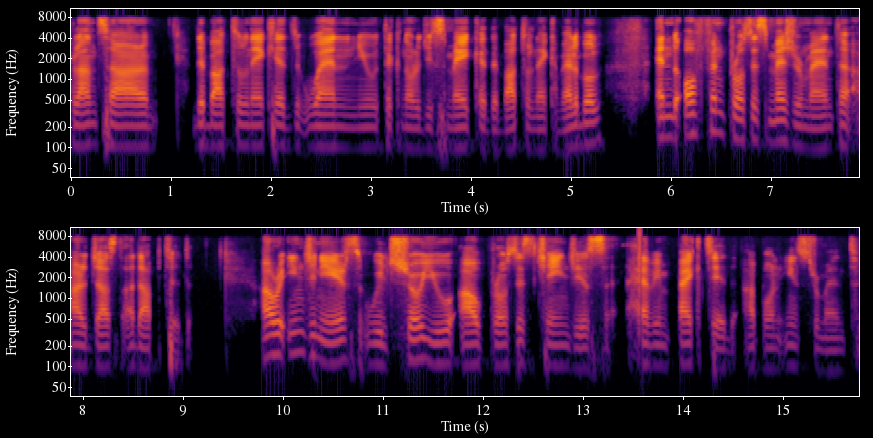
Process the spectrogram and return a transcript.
Plants are the bottlenecked when new technologies make the bottleneck available, and often process measurement are just adapted. Our engineers will show you how process changes have impacted upon instrument.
